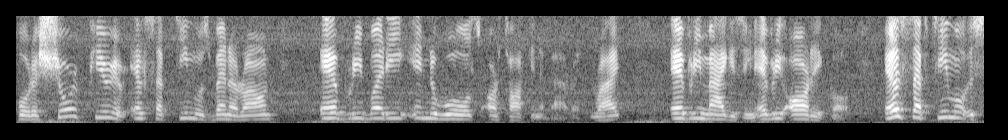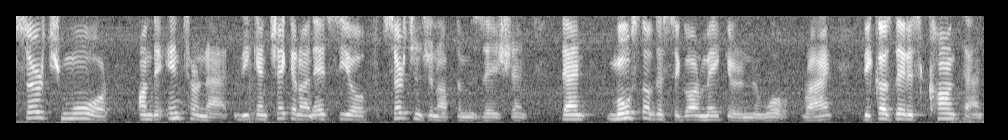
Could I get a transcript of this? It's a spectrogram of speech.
for a short period El Septimo's been around, everybody in the world are talking about it, right? Every magazine, every article. El Septimo is searched more on the internet. We can check it on SEO, search engine optimization, than most of the cigar maker in the world, right? Because there is content,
